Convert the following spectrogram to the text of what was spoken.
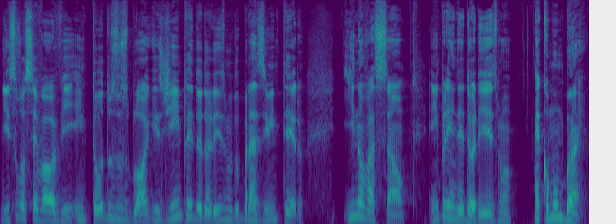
Isso você vai ouvir em todos os blogs de empreendedorismo do Brasil inteiro inovação, empreendedorismo, é como um banho.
